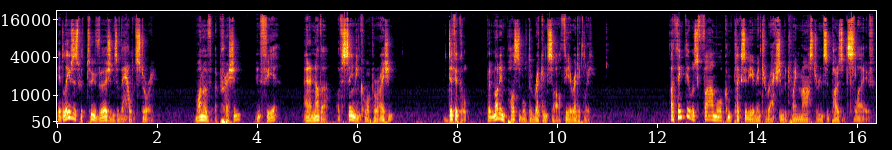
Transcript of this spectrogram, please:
it leaves us with two versions of the Helot story one of oppression and fear, and another of seeming cooperation. Difficult, but not impossible to reconcile theoretically. I think there was far more complexity of interaction between master and supposed slave.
